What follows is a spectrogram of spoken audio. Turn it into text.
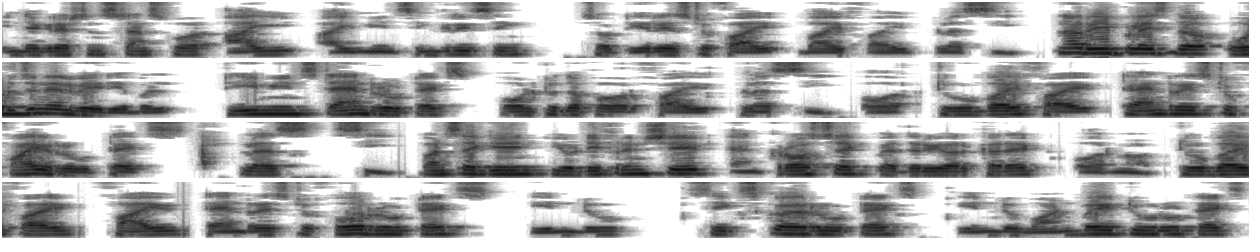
Integration stands for i, i means increasing. So t raised to 5 by 5 plus c. Now replace the original variable t means tan root x all to the power 5 plus c or 2 by 5 tan raised to 5 root x plus c. Once again you differentiate and cross check whether you are correct or not. 2 by 5 5 tan raised to 4 root x into sec square root x into 1 by 2 root x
